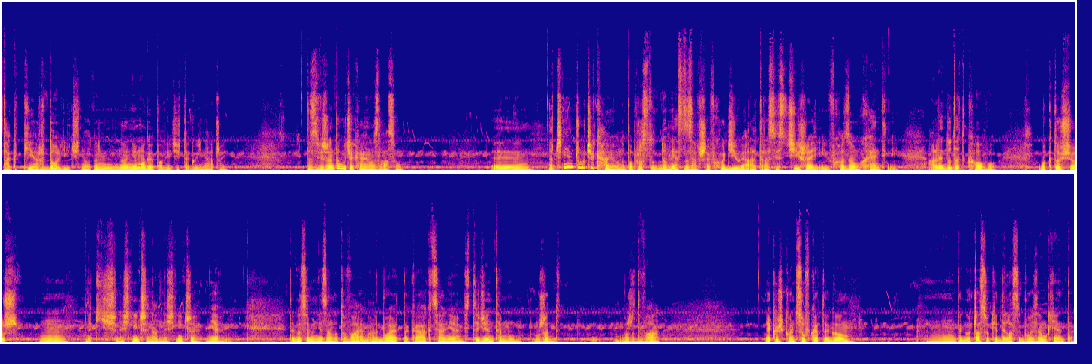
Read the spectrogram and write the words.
tak pierdolić? No, to, no nie mogę powiedzieć tego inaczej. Te zwierzęta uciekają z lasu, Yy, znaczy nie wiem, czy uciekają, no po prostu do miast zawsze wchodziły, ale teraz jest ciszej i wchodzą chętniej. Ale dodatkowo, bo ktoś już, mm, jakiś leśniczy, nadleśniczy, nie wiem, tego sobie nie zanotowałem, ale była taka akcja, nie wiem, z tydzień temu, może, może dwa, jakoś końcówka tego, mm, tego czasu, kiedy lasy były zamknięte.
